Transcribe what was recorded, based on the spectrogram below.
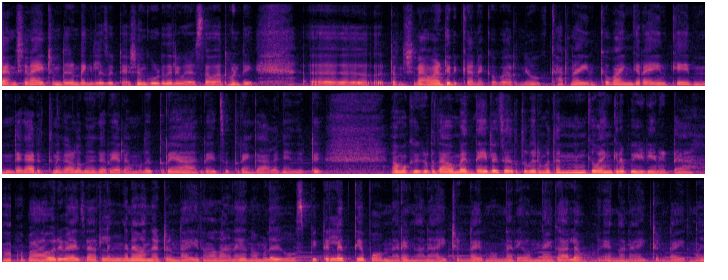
ടെൻഷൻ ആയിട്ടുണ്ടെങ്കിൽ സിറ്റുവേഷൻ കൂടുതൽ വേഴ്സാവും അതുകൊണ്ട് ടെൻഷൻ ആവാണ്ടിരിക്കാനൊക്കെ പറഞ്ഞു. കാരണം എനിക്ക് ഭയങ്കര എനിക്ക് എന്റെ കാര്യത്തിനേക്കാളും നിങ്ങൾക്ക് അറിയാലോ നമ്മൾ ഇത്രയും ആഗ്രഹിച്ച് ഇത്രയും കാലം കഴിഞ്ഞിട്ട് നമുക്ക് കിട്ടുന്നതാകുമ്പോൾ എന്തെങ്കിലും ചേർത്ത് വരുമ്പോൾ തന്നെ എനിക്ക് ഭയങ്കര പേടിയാണ് കേട്ടോ അപ്പോൾ ആ ഒരു ബേജാറിൽ ഇങ്ങനെ വന്നിട്ടുണ്ടായിരുന്നതാണ്. നമ്മൾ ഹോസ്പിറ്റലിൽ എത്തിയപ്പോൾ ഒന്നര എങ്ങനെ ആയിട്ടുണ്ടായിരുന്നു. ഒന്നര ഒന്നേകാലോ എങ്ങനെ ആയിട്ടുണ്ടായിരുന്നു.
